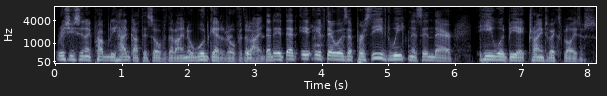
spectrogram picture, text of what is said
Rishi Sunak probably had got this over the line or would get it over the yeah. line. That it, that if, if there was a perceived weakness in there, he would be uh, trying to exploit it.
